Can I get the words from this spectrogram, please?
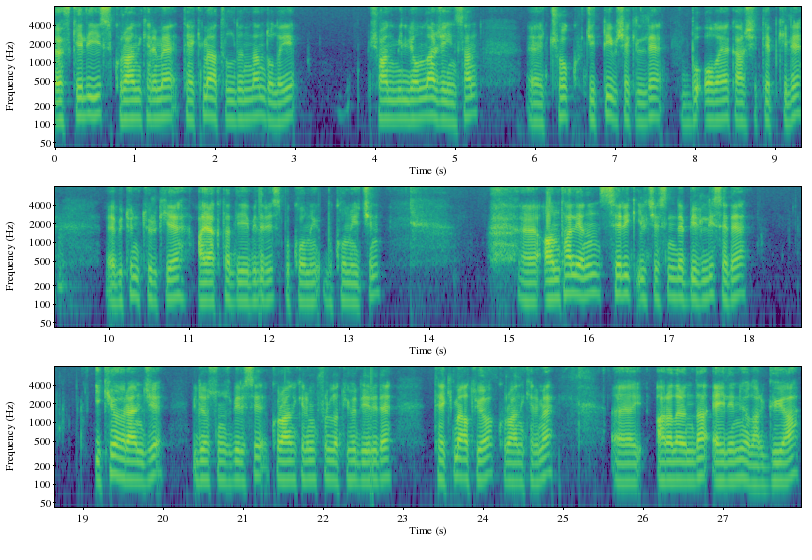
öfkeliyiz. Kur'an-ı Kerim'e tekme atıldığından dolayı şu an milyonlarca insan e, çok ciddi bir şekilde bu olaya karşı tepkili. E, bütün Türkiye ayakta diyebiliriz bu konu bu konu için. E, Antalya'nın Serik ilçesinde bir lisede iki öğrenci biliyorsunuz birisi Kur'an-ı Kerim'i fırlatıyor, diğeri de tekme atıyor Kur'an-ı Kerim'e. E, aralarında eğleniyorlar güya.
